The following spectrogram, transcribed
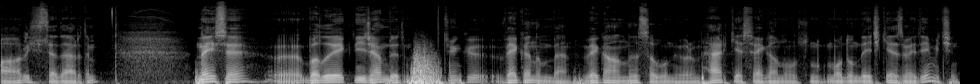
ağrı hissederdim. Neyse e, balığı ekleyeceğim dedim. Çünkü veganım ben. Veganlığı savunuyorum. Herkes vegan olsun modunda hiç gezmediğim için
